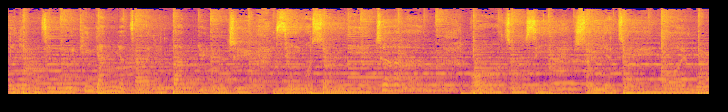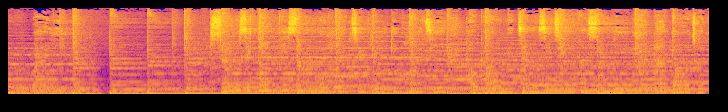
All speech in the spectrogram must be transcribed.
你影子，每天隐约乍现不远处，是我想你将。我纵是谁人最爱没怀疑，相识当天心里热情已经开始，求求你珍惜此番心意。他多才多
